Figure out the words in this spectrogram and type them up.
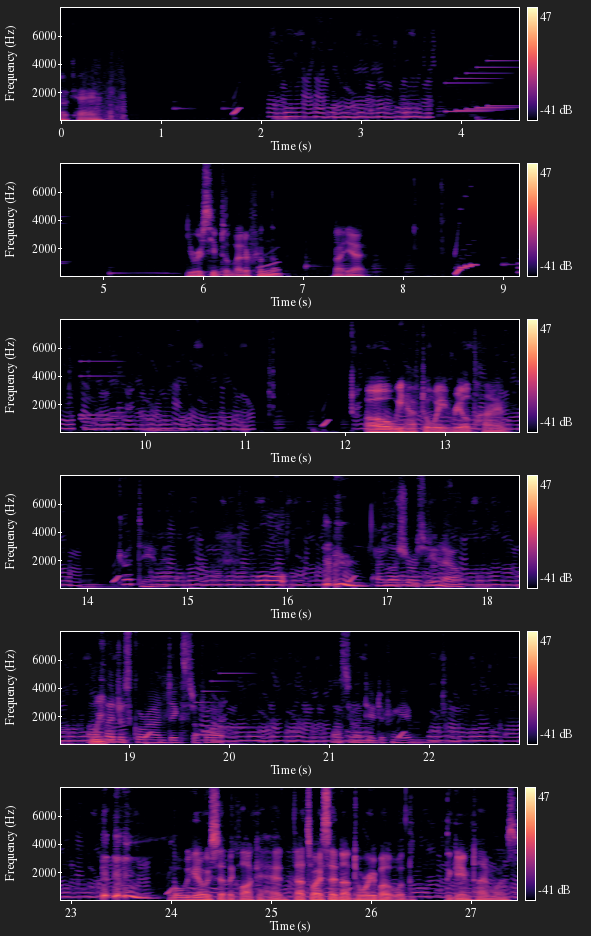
Okay. You received a letter from them? Not yet. Oh, we have to wait real time. God damn it. Well, I'm not sure what to do now. Unless We- I just go around and dig stuff up. Unless you want to do a different game. Well, we can always set the clock ahead. That's why I said not to worry about what the game time was.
